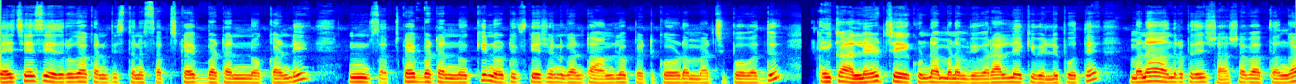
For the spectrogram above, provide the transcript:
దయచేసి ఎదురుగా కనిపిస్తున్న సబ్స్క్రైబ్ బటన్ నొక్కండి. సబ్స్క్రైబ్ బటన్ నొక్కి నోటిఫికేషన్ గంట ఆన్లో పెట్టుకోవడం మర్చిపోవద్దు. ఇక లేట్ చేయకుండా మనం వివరాల్లోకి వెళ్ళిపోతే మన ఆంధ్రప్రదేశ్ రాష్ట్ర వ్యాప్తంగా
